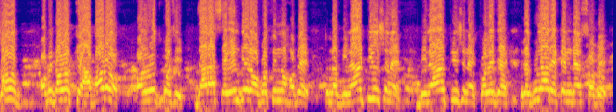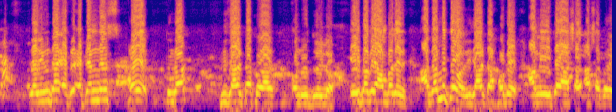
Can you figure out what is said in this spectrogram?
সব অভিভাবককে আবারও অনুরোধ করছি, যারা সেকেন্ড ইয়ার অবতীর্ণ হবে, তোমরা বিনা টিউশনে বিনা টিউশনে কলেজে রেগুলার অ্যাটেন্ডেন্স হবে। অ্যাটেন্ডেন্স হয়ে, তোমরা রেজাল্টটা করার অনুরোধ রইল। এইভাবে আমাদের আগামীতেও রেজাল্টটা হবে, আমি এটাই আশা আশা করে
